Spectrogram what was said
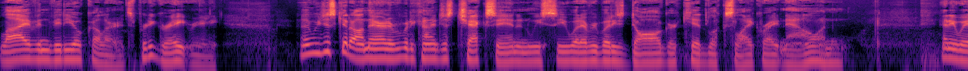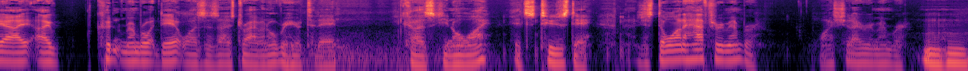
live in video color. It's pretty great, really. And we just get on there and everybody kind of just checks in and we see what everybody's dog or kid looks like right now. And anyway, I, I couldn't remember what day it was as I was driving over here today because you know why? It's Tuesday. I just don't want to have to remember. Why should I remember? Mm-hmm.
